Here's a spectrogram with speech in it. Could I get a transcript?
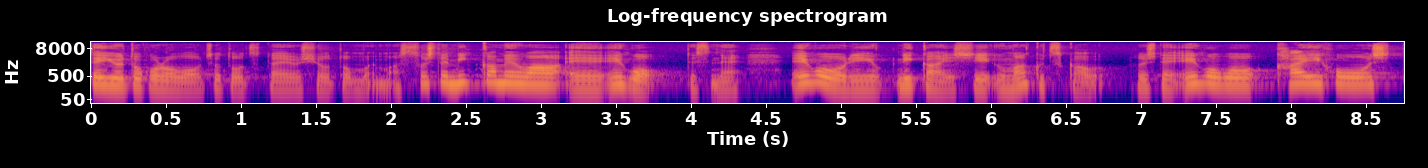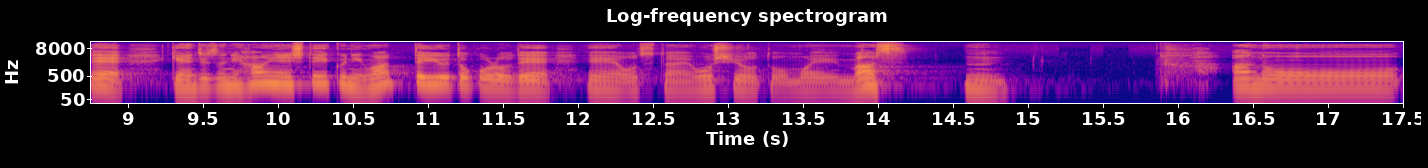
っていうところをちょっとお伝えをしようと思います。そして3日目は、えー、エゴですね。エゴを理解しうまく使う。そしてエゴを解放して現実に反映していくにはっていうところで、えー、お伝えをしようと思います。うん、あの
